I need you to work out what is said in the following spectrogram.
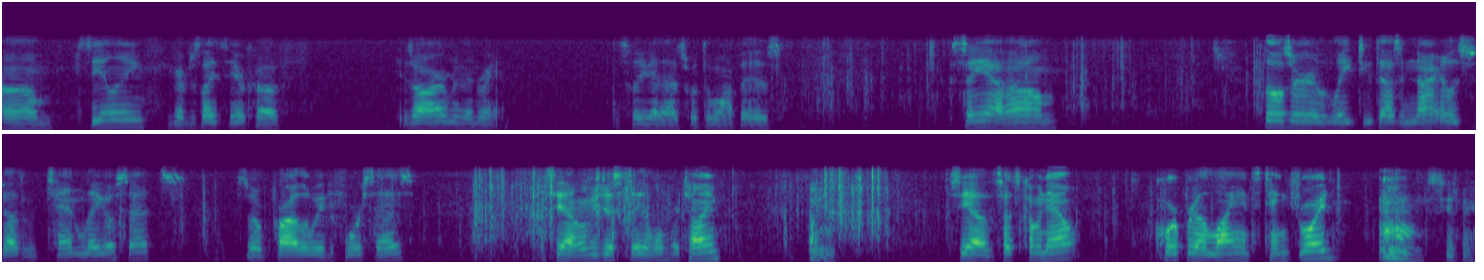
um, ceiling. He grabbed his lightsaber, cut off his arm, and then ran. So yeah, that's what the Wampa is. So yeah, um, those are late 2009, early 2010 Lego sets. So Proliator 4 says. So yeah, let me just say that one more time. so yeah, the set's coming out. Corporate Alliance Tank Droid. Excuse me.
